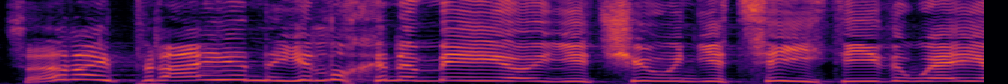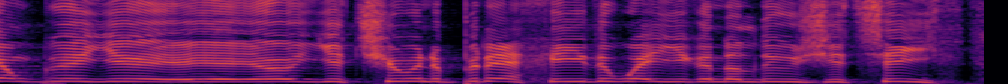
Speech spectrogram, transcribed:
So, all right, Brian, are you looking at me or are you chewing your teeth? Either way, I'm going. You, you're chewing a brick. Either way, you're going to lose your teeth.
